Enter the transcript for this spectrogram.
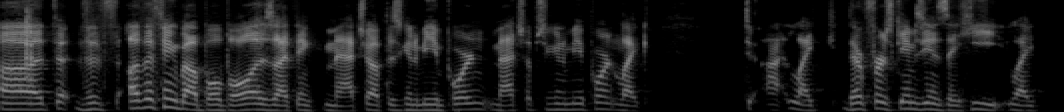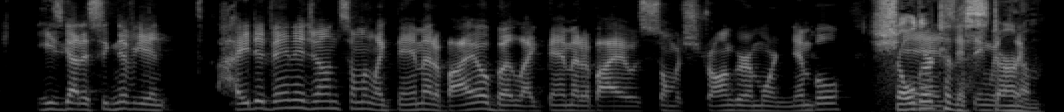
Uh, the, the other thing about Bol Bol is I think matchup is going to be important. Matchups are going to be important. Like, t- I- like their first games against the Heat, like he's got a significant height advantage on someone like Bam Adebayo, but like Bam Adebayo is so much stronger and more nimble. Shoulder And to the with, like, sternum.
